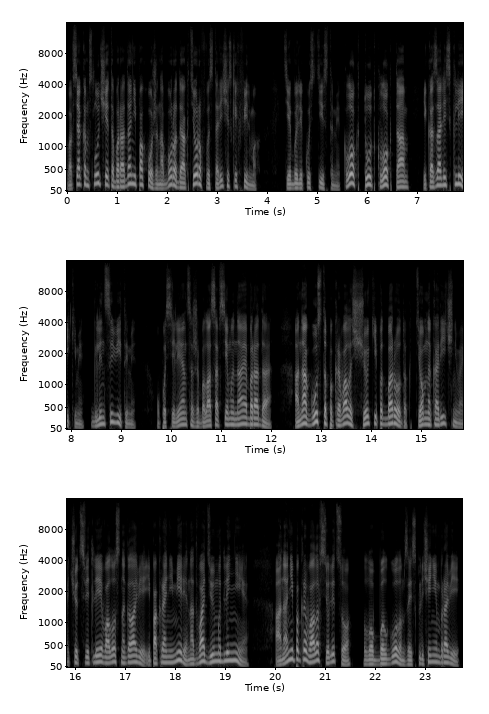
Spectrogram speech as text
Во всяком случае, эта борода не похожа на бороды актеров в исторических фильмах. Те были кустистыми, клок тут, клок там, и казались клейкими, глинцевитыми. У поселенца же была совсем иная борода. Она густо покрывала щеки и подбородок, темно-коричневая, чуть светлее волос на голове и, по крайней мере, на два дюйма длиннее. Она не покрывала все лицо, лоб был голым, за исключением бровей.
